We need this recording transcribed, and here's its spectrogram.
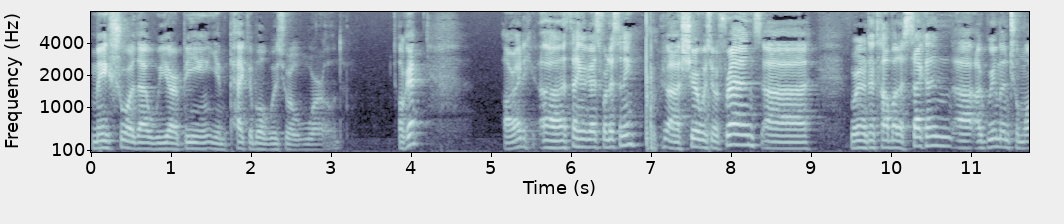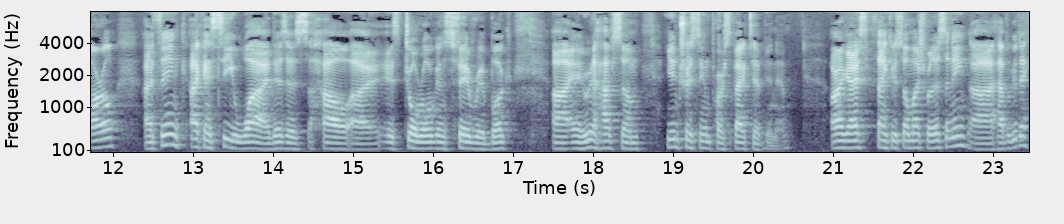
Make sure that we are being impeccable with your world. Okay? Alrighty. Uh, thank you guys for listening. Uh, share with your friends. Uh, we're going to talk about the second uh, agreement tomorrow. I think I can see why this is how uh, it's Joe Rogan's favorite book. Uh, it really has some interesting perspective in it. All right, guys, thank you so much for listening. Uh, have a good day.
